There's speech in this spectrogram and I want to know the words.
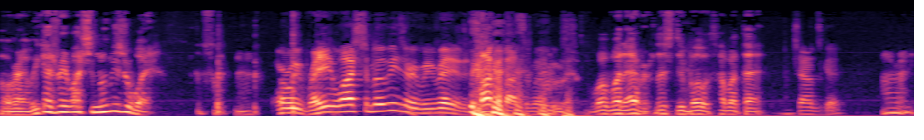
all right, we guys ready to watch some movies or what? The fuck, man? Are we ready to watch the movies, or are we ready to talk about the movies? Well, whatever. Let's do both. How about that? Sounds good. All right.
